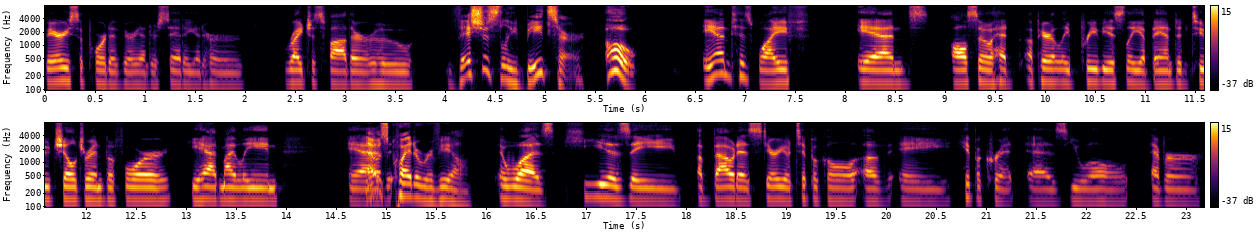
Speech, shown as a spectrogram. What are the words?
very supportive, very understanding, and her righteous father who Viciously beats her. oh, and his wife, and also had apparently previously abandoned two children before he had Mylene. And that was quite a reveal. It was. He is a about as stereotypical of a hypocrite as you will ever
